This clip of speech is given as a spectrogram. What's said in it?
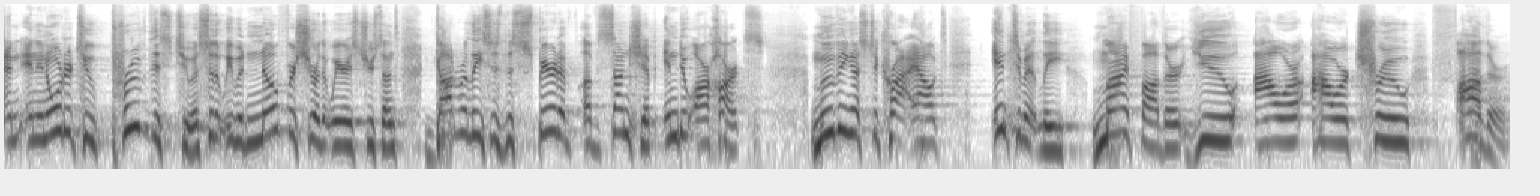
And, and in order to prove this to us, so that we would know for sure that we are his true sons, God releases the spirit of, of sonship into our hearts moving us to cry out intimately, My Father, you, our, our true Father.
